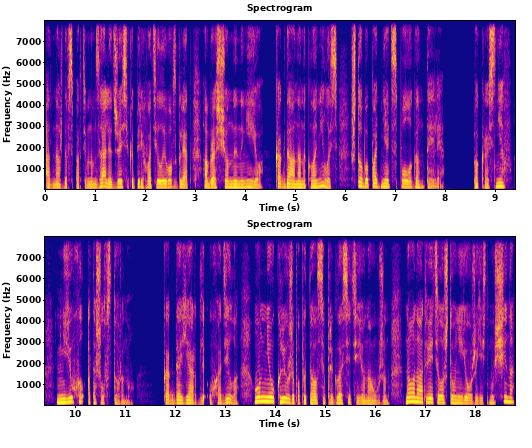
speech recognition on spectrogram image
Однажды в спортивном зале Джессика перехватила его взгляд, обращенный на нее, когда она наклонилась, чтобы поднять с пола гантели. Покраснев, Ньюхал отошел в сторону. Когда Ярдли уходила, он неуклюже попытался пригласить ее на ужин, но она ответила, что у нее уже есть мужчина,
